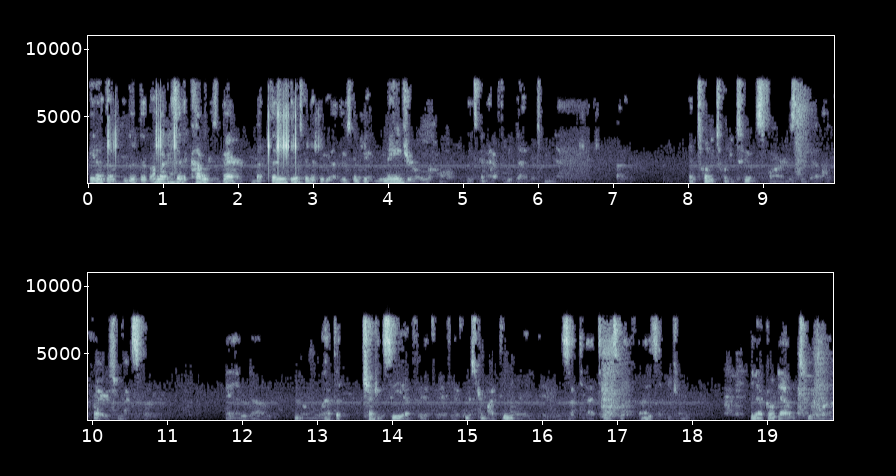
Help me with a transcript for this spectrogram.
you know, the, the, the I'm not gonna say the cupboard is bare, but there, there's gonna be a, there's gonna be a major overhaul that's gonna have to be done between now. and 2022 as far as the, uh, players from Mexico. And um, you know, we'll have to check and see if, if, if, if Mr. Martino is up to that task. If that is, if he can, you know, go down to uh,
